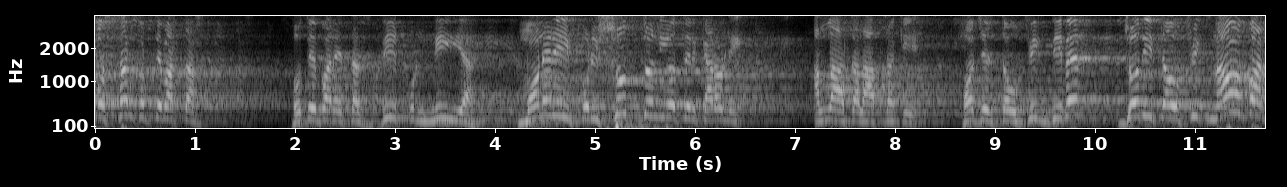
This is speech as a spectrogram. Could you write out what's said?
অবস্থান করতে পারতাম, হতে পারে তাসদিকুন নিয়া, মনের এই পরিশুদ্ধ নিয়তের কারণে আল্লাহ তালা আপনাকে হজের তৌফিক দিবেন। যদি তৌফিক নাও পান,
